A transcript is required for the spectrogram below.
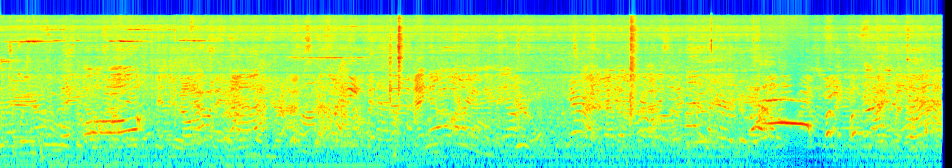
graduated.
